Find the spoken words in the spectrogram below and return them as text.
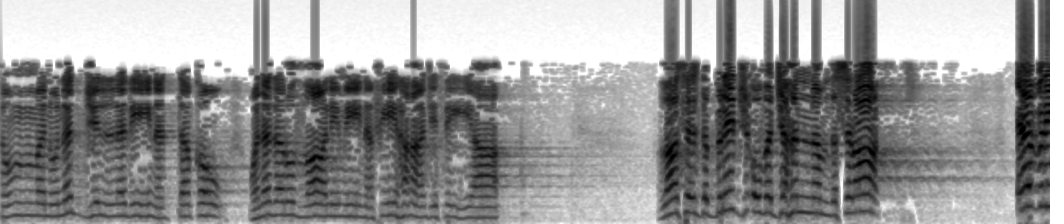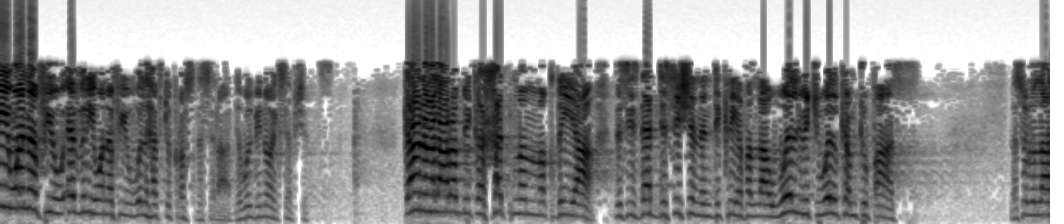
ثُمَّ نُنَجِّي الَّذِينَ اتَّقَوْا وَنَذَرُ الظَّالِمِينَ فِيهَا جِثِيًّا Allah says the bridge over Jahannam, the Sirat. Every one of you, every one of you will have to cross the Sirat. There will be no exceptions. كَانَ عَلَى رَبِّكَ خَتْمًا مَقْضِيًّا This is that decision and decree of Allah will, which will come to pass. Rasulullah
